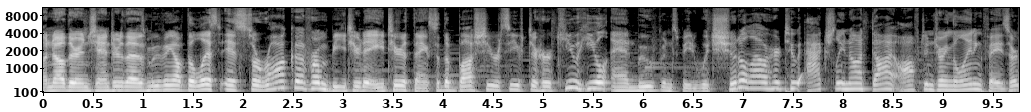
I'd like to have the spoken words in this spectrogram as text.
Another enchanter that is moving up the list is Soraka from B tier to A tier thanks to the buff she received to her Q heal and movement speed, which should allow her to actually not die often during the laning phase, or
